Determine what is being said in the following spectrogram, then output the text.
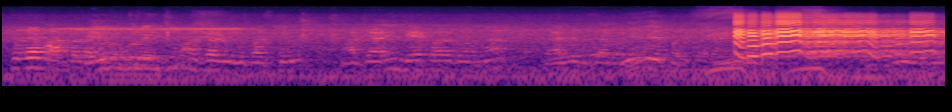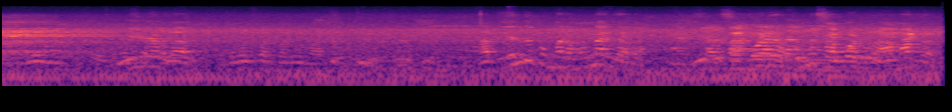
ఇప్పుడే మాట్లాడండి. తెలుగు గురించి మాట్లాడండి ఫస్ట్ మాట్లాడి మే పదకొండున రాజకీయ అది ఎందుకు మనం ఉన్నాం కదా? ఫుల్ సపోర్ట్ ఆ మాట్లాడు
